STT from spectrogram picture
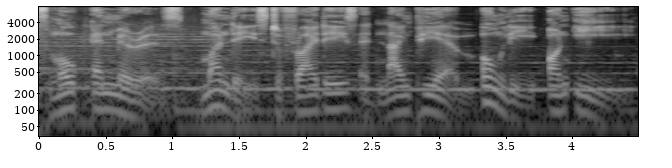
Smoke and Mirrors, Mondays to Fridays at 9 p.m. only on E!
